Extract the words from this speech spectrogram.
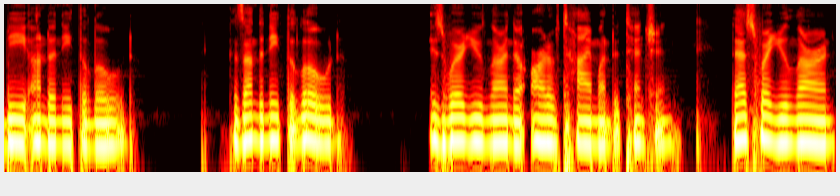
be underneath the load. Because underneath the load is where you learn the art of time under tension. That's where you learn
